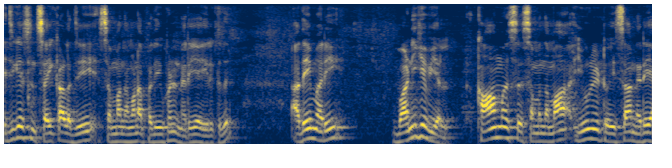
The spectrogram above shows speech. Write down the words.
எஜுகேஷன் சைக்காலஜி சம்மந்தமான பதிவுகள் நிறைய இருக்குது. அதே மாதிரி வணிகவியல் காமர்ஸ் சம்மந்தமாக யூனிட் வைஸாக நிறைய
